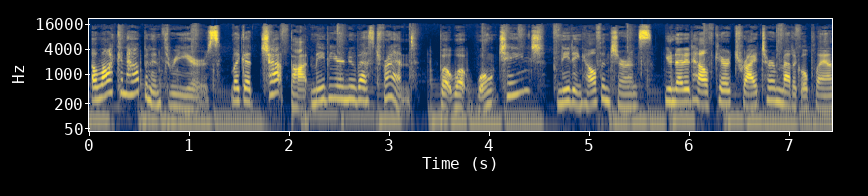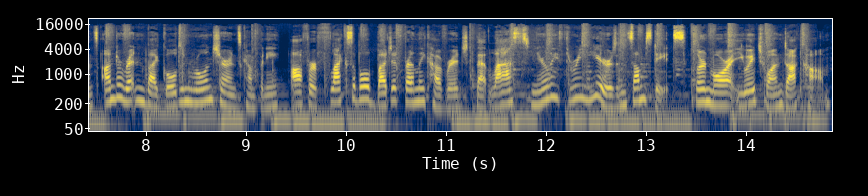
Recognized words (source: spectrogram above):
A lot can happen in three years, like a chatbot may be your new best friend. But what won't change? Needing health insurance. United Healthcare Tri Term Medical Plans, underwritten by Golden Rule Insurance Company, offer flexible, budget friendly coverage that lasts nearly three years in some states. Learn more at uh1.com.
